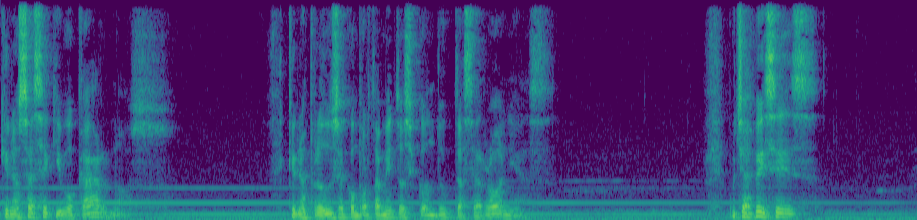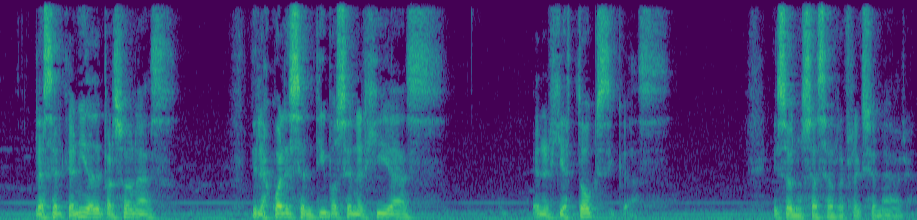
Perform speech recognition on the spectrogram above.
que nos hace equivocarnos, que nos produce comportamientos y conductas erróneas. Muchas veces la cercanía de personas de las cuales sentimos energías, energías tóxicas, eso nos hace reflexionar.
